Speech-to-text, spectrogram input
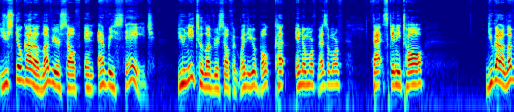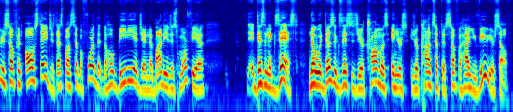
you still got to love yourself in every stage. You need to love yourself, and whether you're bulk, cut, endomorph, mesomorph, fat, skinny, tall. You got to love yourself in all stages. That's why I said before that the whole BD agenda, body dysmorphia, it doesn't exist. No, what does exist is your traumas and your your concept of self, of how you view yourself.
